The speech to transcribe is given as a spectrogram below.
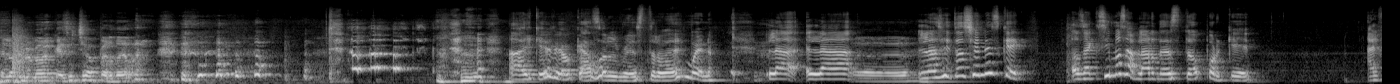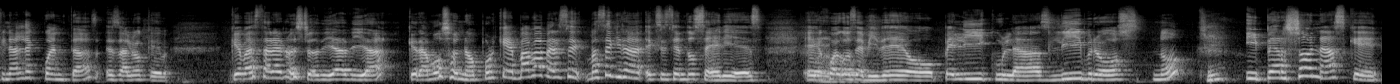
Es lo primero que se echa a perder. Ay, qué feo caso el nuestro, ¿eh? Bueno, la, la, Eh, La situación es que, o sea, quisimos hablar de esto porque al final de cuentas es algo que, que va a estar en nuestro día a día, queramos o no, porque va a, verse, va a seguir existiendo series, eh, Juegos. de video, películas, libros, ¿no? Sí. Y personas que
